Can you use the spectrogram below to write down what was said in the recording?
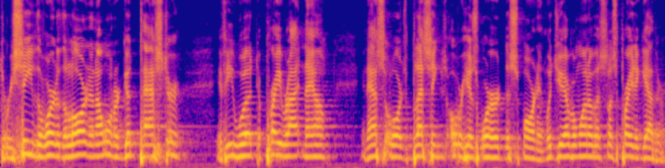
to receive the word of the Lord. And I want our good pastor, if he would, to pray right now and ask the Lord's blessings over his word this morning. Would you, every one of us, let's pray together.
